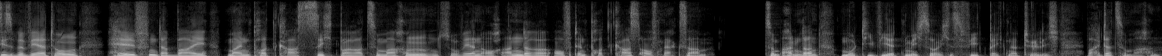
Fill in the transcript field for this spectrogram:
Diese Bewertungen helfen dabei, meinen Podcast sichtbarer zu machen und so werden auch andere auf den Podcast aufmerksam. Zum anderen motiviert mich solches Feedback natürlich weiterzumachen.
